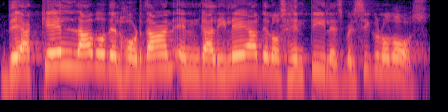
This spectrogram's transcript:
de aquel lado del Jordán en Galilea de los gentiles. Versículo 2.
